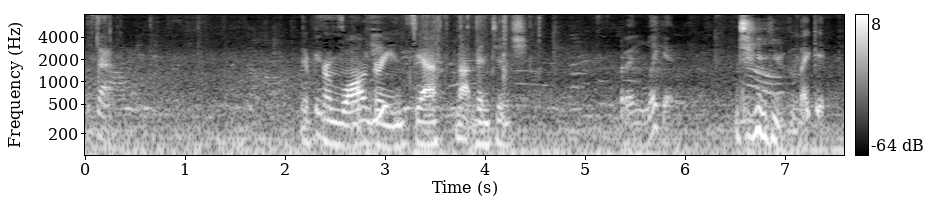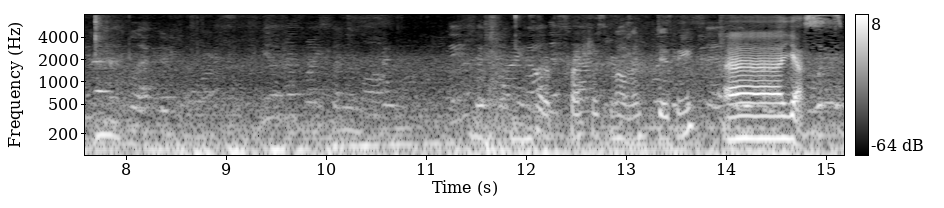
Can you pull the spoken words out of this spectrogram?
What's that? They're Is from it spooky? Walgreens, yeah, not vintage. But I like it. Do you like it? What a precious moment, Disney. Uh, yes.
